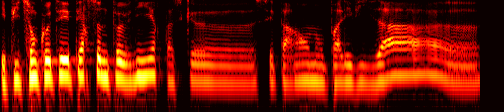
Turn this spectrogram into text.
Et puis de son côté, personne ne peut venir parce que ses parents n'ont pas les visas. Euh,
